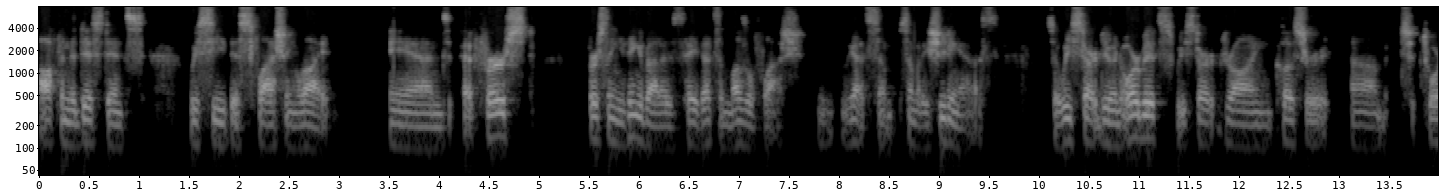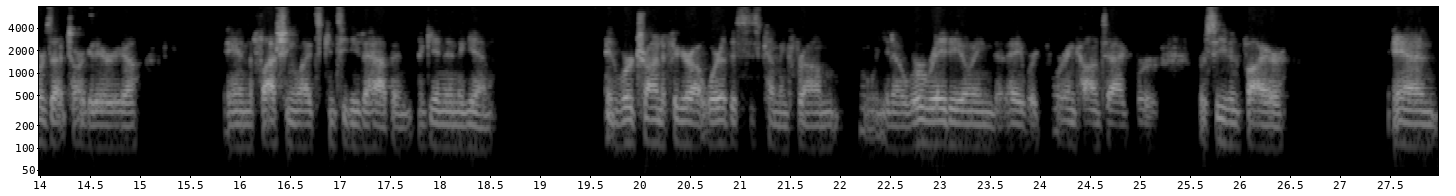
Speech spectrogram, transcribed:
off in the distance, we see this flashing light. And at first, first thing you think about is, hey, that's a muzzle flash. We got some somebody shooting at us. So we start doing orbits. We start drawing closer um, t- towards that target area, and the flashing lights continue to happen again and again and we're trying to figure out where this is coming from. You know, we're radioing that hey, we're we're in contact, we're receiving fire, and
